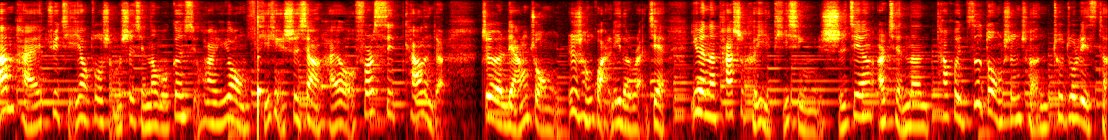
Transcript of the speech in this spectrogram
安排具体要做什么事情呢？我更喜欢用提醒事项，还有 First Seat Calendar 这两种日程管理的软件，因为呢它是可以提醒时间，而且呢它会自动生成 To Do List，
